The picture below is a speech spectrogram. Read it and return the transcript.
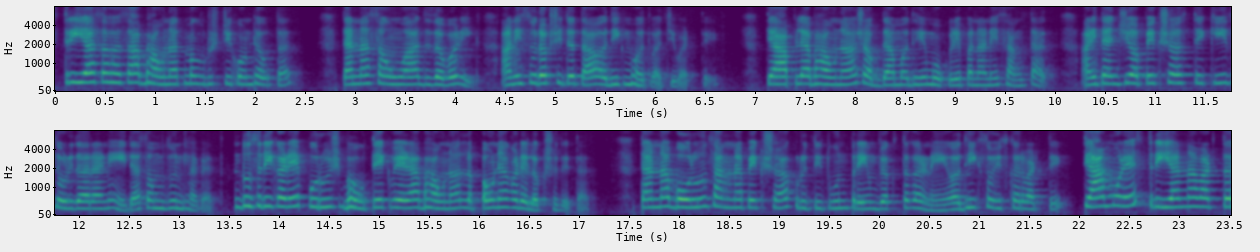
स्त्रिया सहसा भावनात्मक दृष्टिकोन ठेवतात त्यांना संवाद जवळीक आणि सुरक्षितता अधिक महत्त्वाची वाटते. त्या आपल्या भावना शब्दामध्ये मोकळेपणाने सांगतात आणि त्यांची अपेक्षा असते की जोडीदाराने त्या समजून घ्याव्यात. दुसरीकडे पुरुष बहुतेक वेळा भावना लपवण्याकडे लक्ष देतात. त्यांना बोलून सांगण्यापेक्षा कृतीतून प्रेम व्यक्त करणे अधिक सोयीस्कर वाटते. त्यामुळे स्त्रियांना वाटतं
